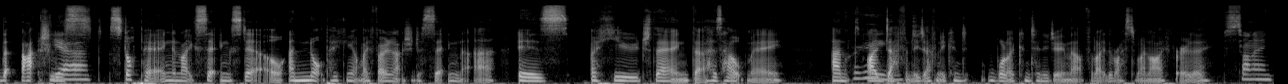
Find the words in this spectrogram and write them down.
that actually Yeah. s- stopping and like sitting still and not picking up my phone and actually just sitting there is a huge thing that has helped me and i definitely definitely con- want to continue doing that for like the rest of my life really Stunning.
